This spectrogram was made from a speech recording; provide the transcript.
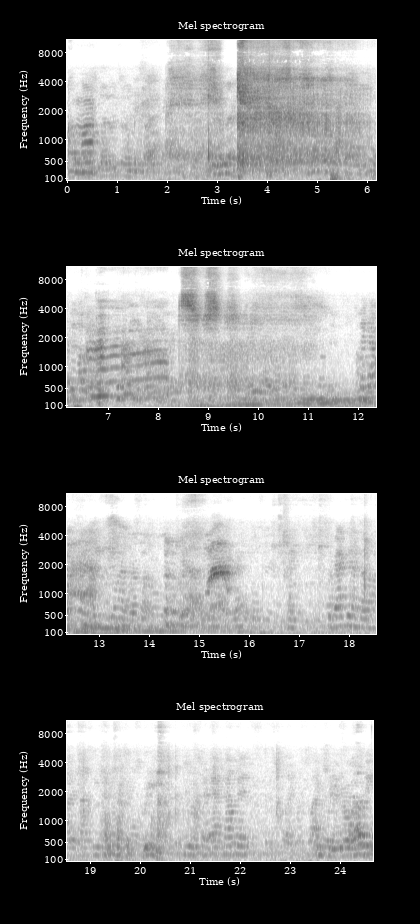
Come on. So back then, I thought how to not do that. You would put matching outfits, like, black shirts, um,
